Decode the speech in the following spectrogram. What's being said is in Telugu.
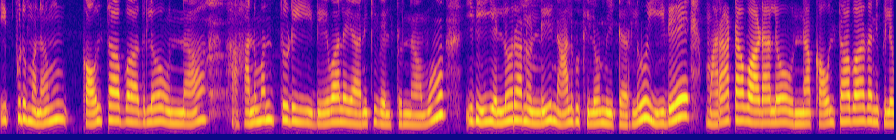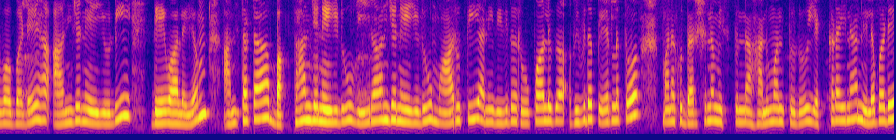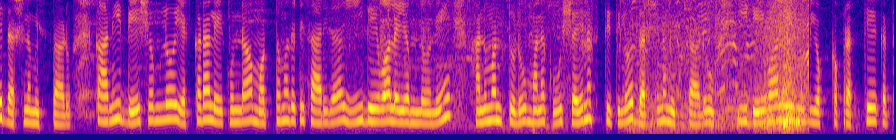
ఇప్పుడు మనం కౌల్తాబాద్లో ఉన్న హనుమంతుడి దేవాలయానికి వెళ్తున్నాము. ఇది ఎల్లోరా నుండి నాలుగు కిలోమీటర్లు. ఇదే మరాఠావాడాలో ఉన్న కౌల్తాబాద్ అని పిలువబడే ఆంజనేయుడి దేవాలయం. అంతటా భక్తాంజనేయుడు వీరాంజనేయుడు మారుతి అని వివిధ రూపాలుగా వివిధ పేర్లతో మనకు దర్శనమిస్తున్న హనుమంతుడు ఎక్కడైనా నిలబడే దర్శనమిస్తాడు. కానీ దేశంలో ఎక్కడా లేకుండా మొట్టమొదటిసారిగా ఈ దేవాలయంలోనే హనుమంతుడు మనకు శయన స్థితిలో దర్శనమిస్తాడు. ఈ దేవాలయం యొక్క ప్రత్యేకత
